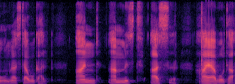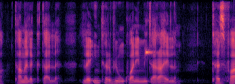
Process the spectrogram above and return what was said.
መሆኑ ያስታውቃል። አንድ አምስት አስር ሃያ ቦታ ታመለክታለህ። ለኢንተርቪው እንኳን የሚጠራህ የለም። ተስፋ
